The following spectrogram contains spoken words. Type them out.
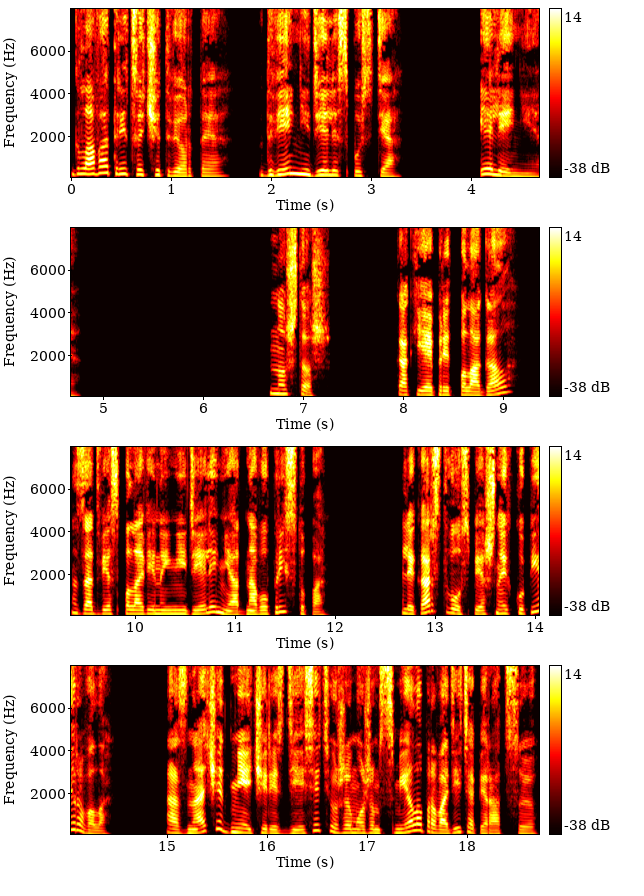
Глава 34. Две недели спустя. Эления. Ну что ж, как я и предполагал, за две с половиной недели ни одного приступа. Лекарство успешно их купировало. А значит, дней через десять уже можем смело проводить операцию.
